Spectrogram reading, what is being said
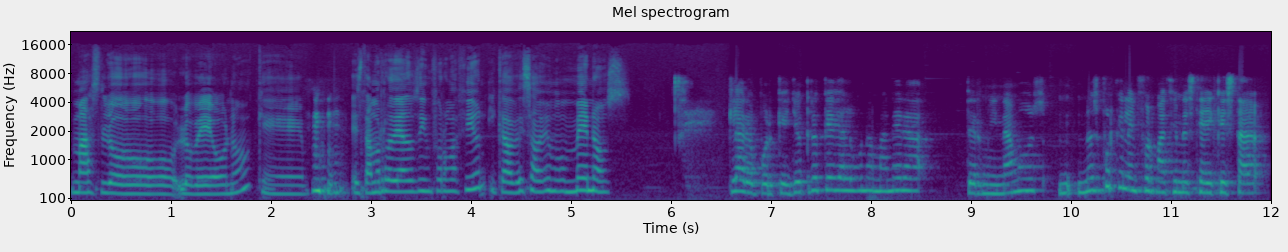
más lo, lo veo, ¿no? Que estamos rodeados de información y cada vez sabemos menos. Claro, porque yo creo que de alguna manera terminamos, no es porque la información esté ahí que está,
